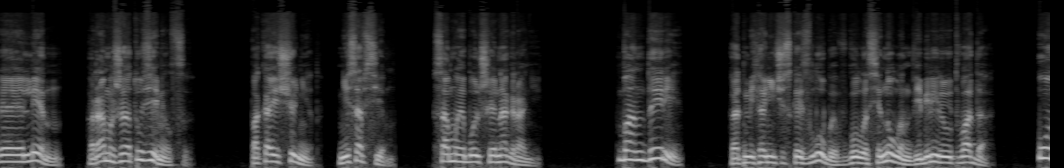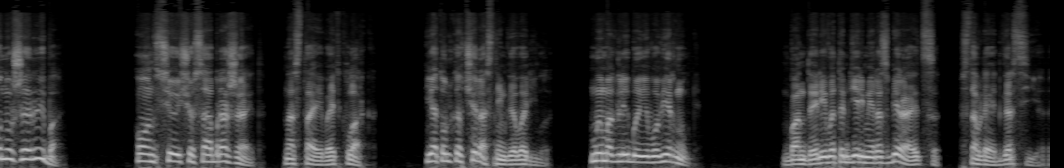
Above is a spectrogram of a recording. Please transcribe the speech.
Э, Лен, Рама же отуземился. Пока еще нет, не совсем. Самое большее на грани. Бандери? От механической злобы в голосе Нолан вибрирует вода. Он уже рыба. Он все еще соображает, настаивает Кларк. Я только вчера с ним говорила. Мы могли бы его вернуть. Бандери в этом дерьме разбирается, вставляет Гарсия.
